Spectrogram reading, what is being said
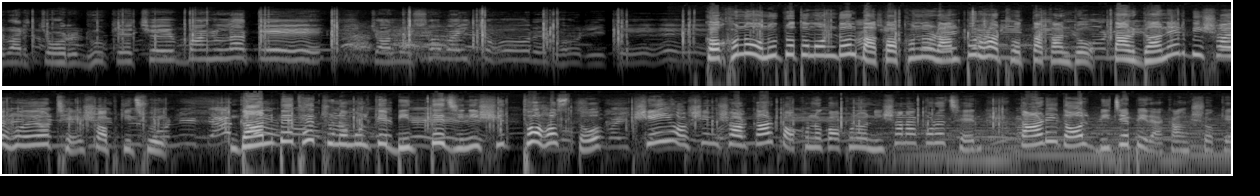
এবার চোর ঢুকেছে বাংলাতে। চলো সবাই চোর ধরিতে। কখনো অনুব্রত মণ্ডল বা কখনো রামপুরহাট হত্যাকাণ্ড, তার গানের বিষয় হয়ে ওঠে সবকিছুই। গান বেঁধে তৃণমূলকে বিদ্যে যিনি সিদ্ধহস্ত, সেই অসীম সরকার কখনো কখনো নিশানা করেছেন তাঁরই দল বিজেপির একাংশকে।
